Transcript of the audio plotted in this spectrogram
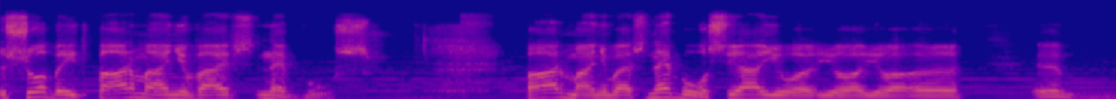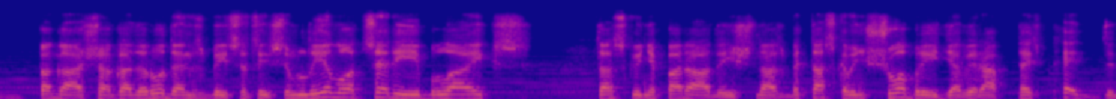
šobrīd pārmaiņu vairs nebūs. Pārmaiņu vairs nebūs, jā, jo, jo, jo uh, pagājušā gada rudens bija sacīsim, lielo cerību laiks tas, ka viņa parādīšanās, bet tas, ka viņš šobrīd jau ir pēd,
